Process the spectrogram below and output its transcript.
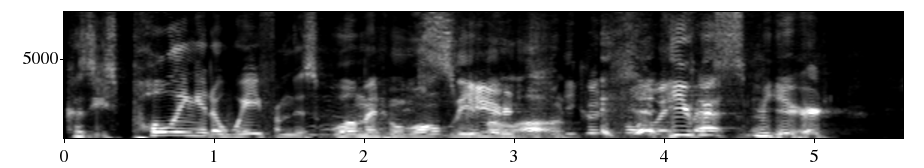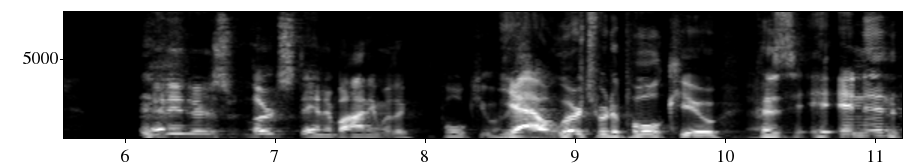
because he's pulling it away from this woman who won't leave him alone. He couldn't pull away he was smeared. And then there's Lurch standing behind him with a pool cue. Yeah, lurch with a pool cue. Cause and then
